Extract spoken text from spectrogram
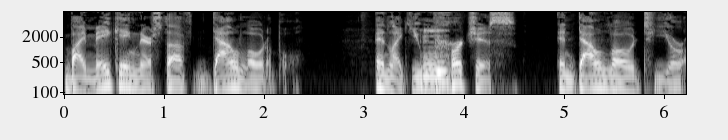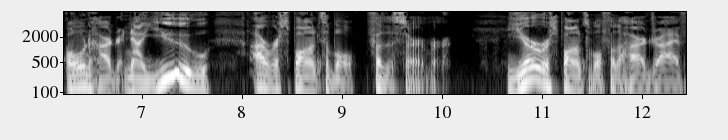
by making their stuff downloadable and like you Hmm. purchase and download to your own hardware. Now you are responsible for the server. You're responsible for the hard drive.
